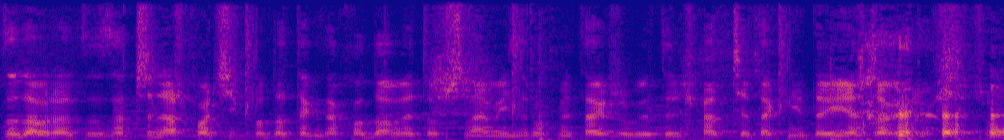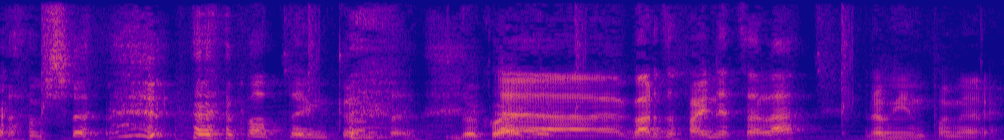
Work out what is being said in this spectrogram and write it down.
to dobra, to zaczynasz płacić podatek dochodowy, to przynajmniej zróbmy tak, żeby ten świat Cię tak nie dojeżdżał, żebyś się czuł dobrze pod tym kątem. Dokładnie. E, bardzo fajne cele, robimy pomiary.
